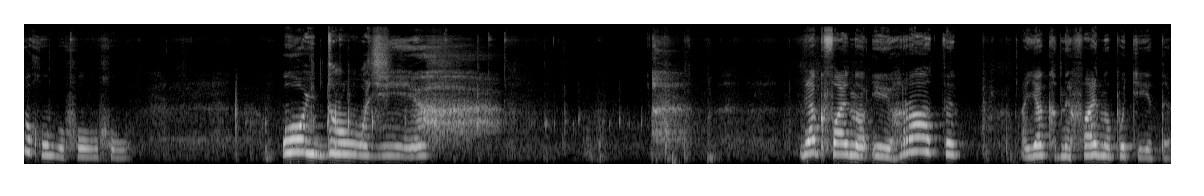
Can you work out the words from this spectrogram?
Ю-ху-ху-ху. Ой, друзі. Як файно і грати, а як не файно потіти.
